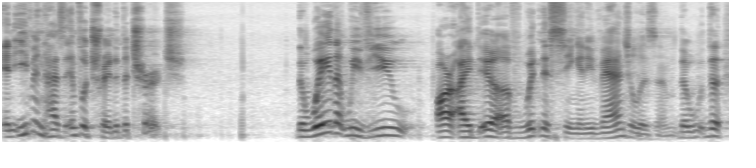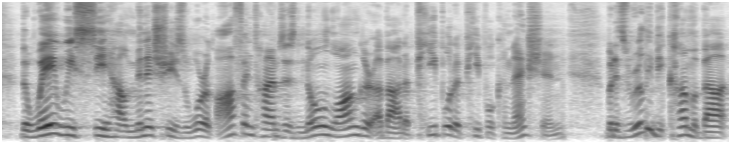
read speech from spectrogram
and even has infiltrated the church. The way that we view our idea of witnessing and evangelism, the, the, the way we see how ministries work, oftentimes is no longer about a people to people connection, but it's really become about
